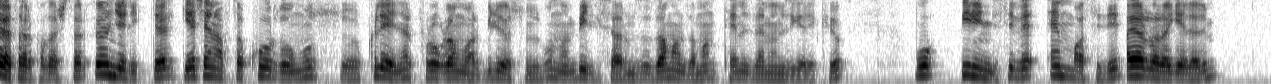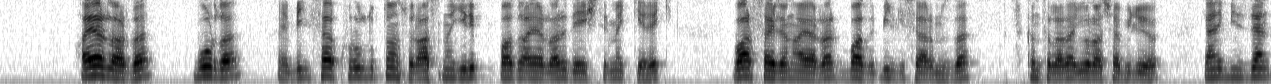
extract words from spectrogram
Evet arkadaşlar, öncelikle geçen hafta kurduğumuz e, Cleaner program var biliyorsunuz. Bundan bilgisayarımızı zaman zaman temizlememiz gerekiyor. Bu birincisi ve en basiti. Ayarlara gelelim. Ayarlarda burada e, bilgisayar kurulduktan sonra aslında girip bazı ayarları değiştirmek gerek. Varsayılan ayarlar bazı bilgisayarımızda sıkıntılara yol açabiliyor. Yani bizden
